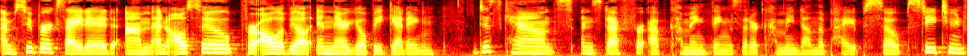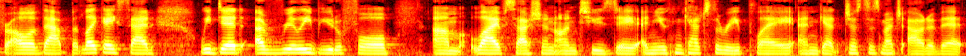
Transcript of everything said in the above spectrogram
I'm super excited. Um, and also for all of y'all in there, you'll be getting discounts and stuff for upcoming things that are coming down the pipe. So stay tuned for all of that. But like I said, we did a really beautiful um, live session on Tuesday, and you can catch the replay and get just as much out of it.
